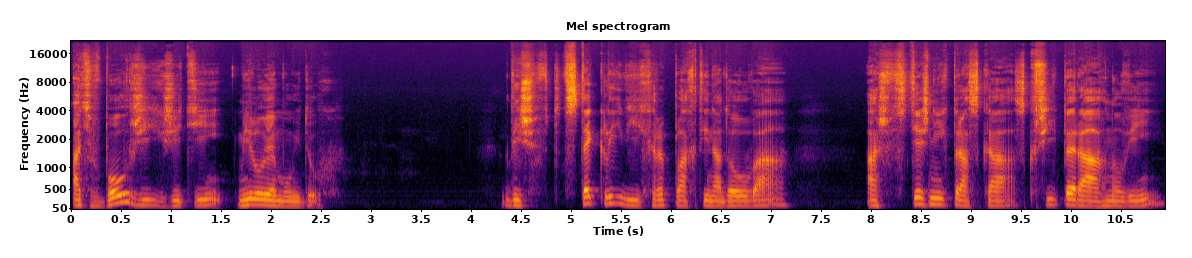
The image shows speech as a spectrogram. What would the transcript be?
Ať v bouřích žití miluje môj duch když vsteklý výchr plachty nadouvá, až v stežních praská, skřípe ráhnový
